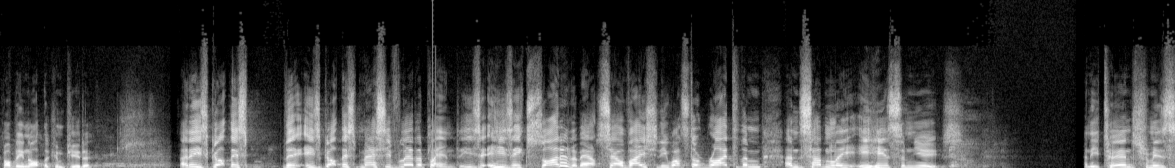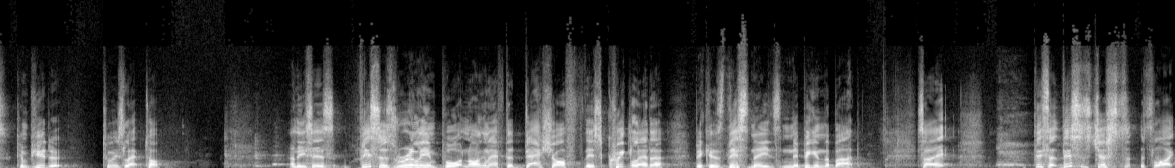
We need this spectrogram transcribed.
Probably not the computer. And he's got this, he's got this massive letter planned. He's, he's excited about salvation. He wants to write to them, and suddenly he hears some news. And he turns from his computer to his laptop and he says, This is really important. I'm going to have to dash off this quick letter because this needs nipping in the bud. So, this, this is just, it's like,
